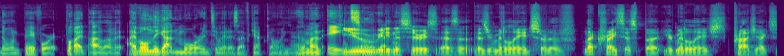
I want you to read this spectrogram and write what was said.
no one pay for it, but I love it. I've only gotten more into it as I've kept going. As I'm on eight. You so reading this series as a as your middle age sort of not crisis, but your middle age project.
